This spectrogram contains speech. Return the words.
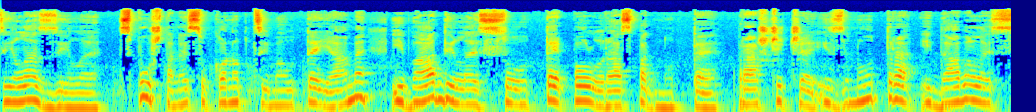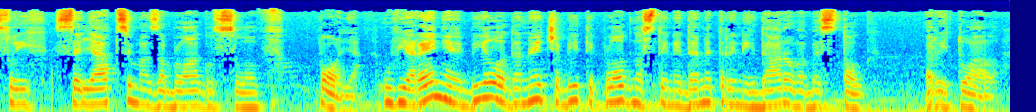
silazile, spuštane su konopcima u te jame i vadile su te poluraspadnute praščiće iznutra i davale su ih seljacima za blagoslov polja. Uvjerenje je bilo da neće biti plodnosti ni demetrinih darova bez tog rituala.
